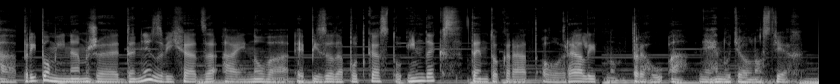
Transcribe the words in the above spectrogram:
a pripomínam, že dnes vychádza aj nová epizóda podcastu Index, tentokrát o realitnom trhu a nehnuteľnostiach.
